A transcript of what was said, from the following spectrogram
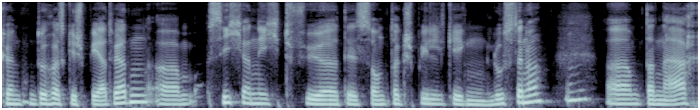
könnten durchaus gesperrt werden. Ähm, sicher nicht für das Sonntagsspiel gegen Lustenau. Mhm. Ähm, danach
